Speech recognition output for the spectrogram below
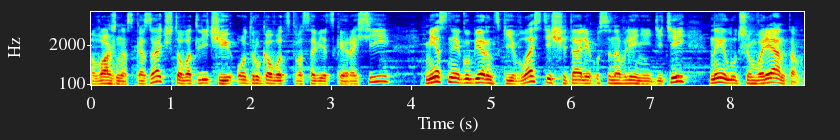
Важно сказать, что в отличие от руководства Советской России, местные губернские власти считали усыновление детей наилучшим вариантом,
